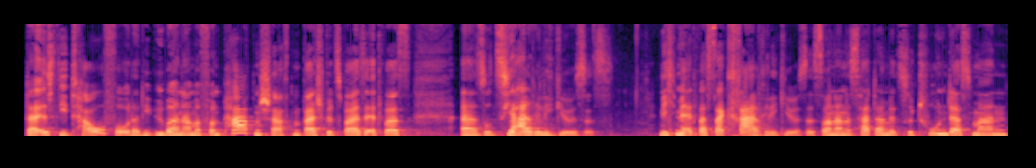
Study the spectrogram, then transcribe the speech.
Da ist die Taufe oder die Übernahme von Patenschaften beispielsweise etwas äh, sozialreligiöses nicht mehr etwas sakralreligiöses, sondern es hat damit zu tun, dass man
